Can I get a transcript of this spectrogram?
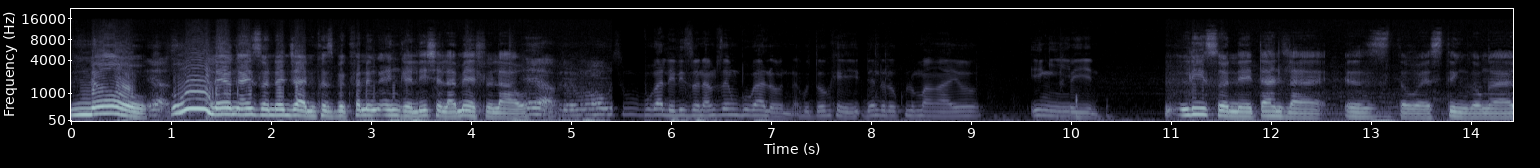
No. Yes. uh leyo ngayizonda njani? Because bekufanele engelishe la mehlo lawo. Yeah phela mawuthi ubuka leliso nami sengibuka lona kuthi okay lento lokhuluma ngayo ingiyo yini? Liso netandla is the worst thing longa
